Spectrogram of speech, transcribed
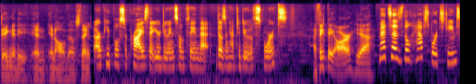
dignity in, in all of those things. Are people surprised that you're doing something that doesn't have to do with sports? I think they are, yeah. Matt says they'll have sports teams,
